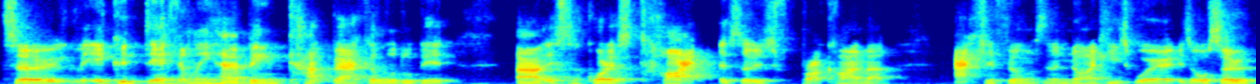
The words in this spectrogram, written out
so it could definitely have been cut back a little bit. Uh, it's not quite as tight as those Bruckheimer action films in the 90s were. It's also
